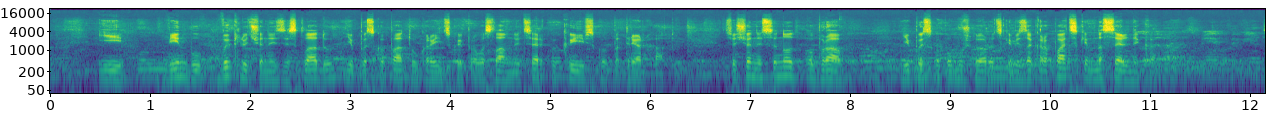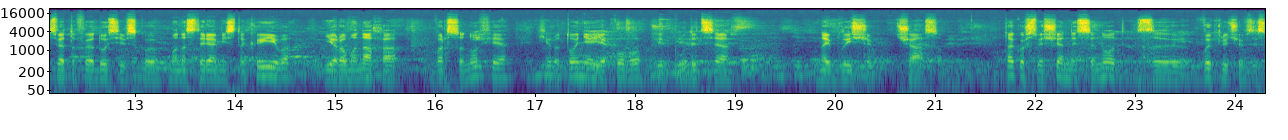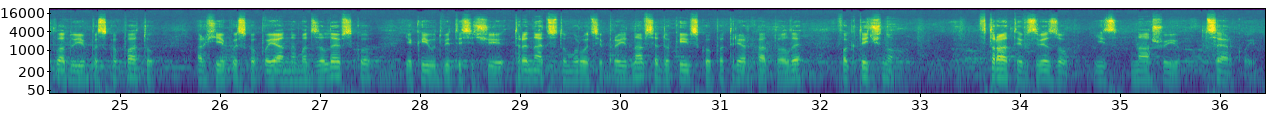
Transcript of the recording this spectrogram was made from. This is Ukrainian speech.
і він був виключений зі складу єпископату Української православної церкви Київського патріархату. Священний синод обрав єпископом Ужгородським і Закарпатським насельника Свято-Феодосівського монастиря міста Києва, єромонаха Варсонофія, хіротонія якого відбудеться найближчим часом. Також священний синод виключив зі складу єпископату архієпископа Яна Мадзалевського, який у 2013 році приєднався до Київського патріархату, але фактично втратив зв'язок із нашою церквою.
